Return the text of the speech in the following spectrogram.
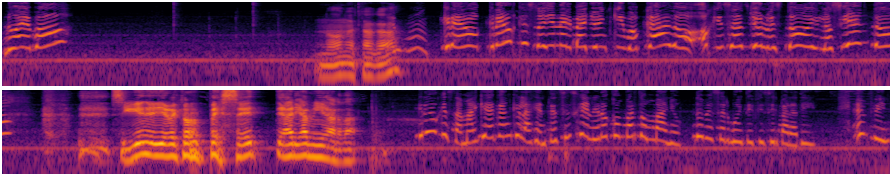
¿Nuevo? No, no está acá. Mm, Creo, creo que estoy en el baño equivocado. O quizás yo lo estoy, lo siento. Si viene el director PC, te haría mierda. Creo que está mal que la gente cisgénero comparta un baño. Debe ser muy difícil para ti. En fin,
